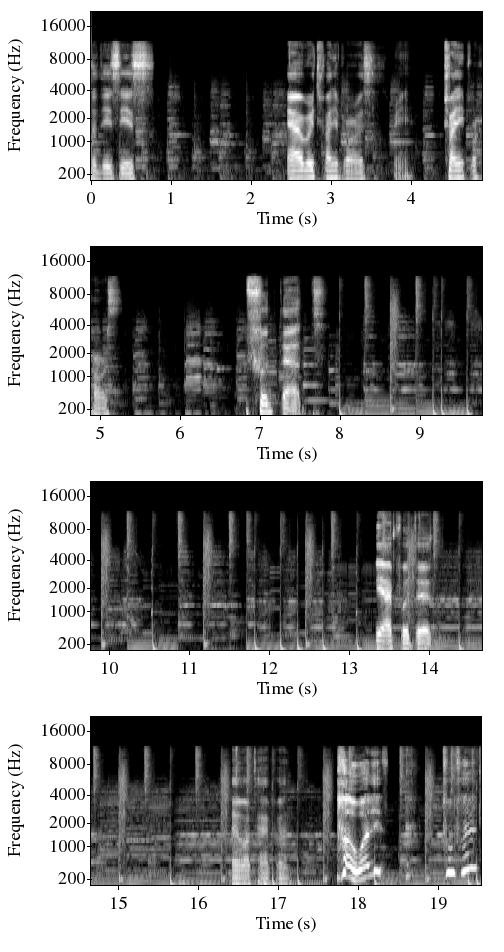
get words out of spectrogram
So this is every 24 hours. 24 hours. Put that. Yeah, I put it. And what happened? Oh, what is? What?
